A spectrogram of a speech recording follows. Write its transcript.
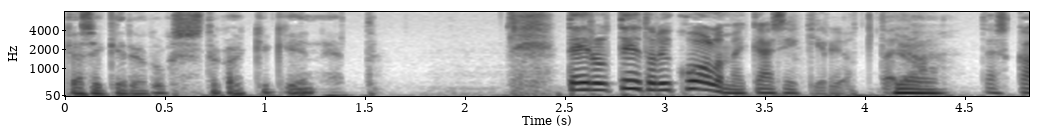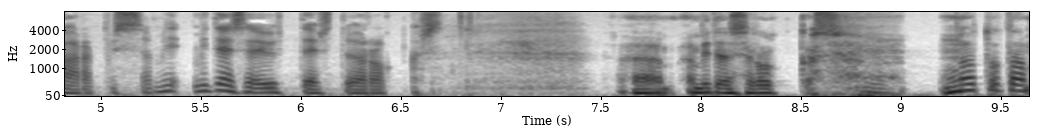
käsikirjoituksesta kaikki kiinni. Että. Teillä, teitä oli kolme käsikirjoittajaa Joo. tässä Karpissa. Miten se yhteistyö rokkasi? Ää, miten se rokkas? Mm. No tota,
